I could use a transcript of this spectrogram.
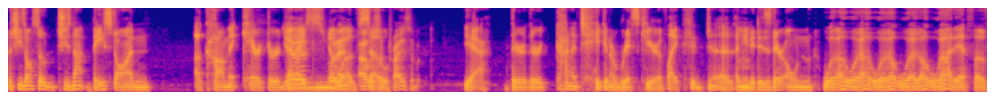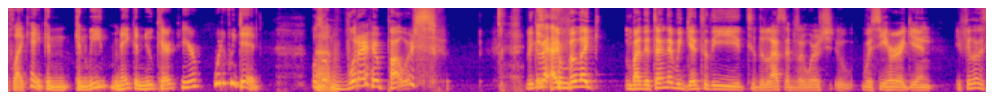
but she's also she's not based on a comic character yeah that that's I know what I, of. I was so surprised about yeah they're they're kind of taking a risk here of like uh, i mean Mm. it is their own what, what, what, what, what if of like hey can can we make a new character here what if we did Also, Um, what are her powers? because It- I, I from- feel like by the time that we get to the to the last episode where she, we see her again, it feels like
